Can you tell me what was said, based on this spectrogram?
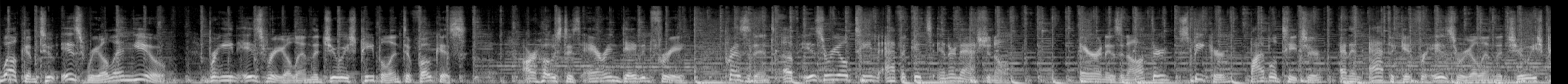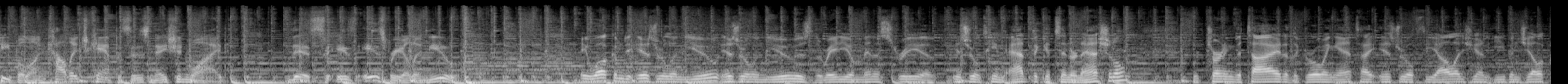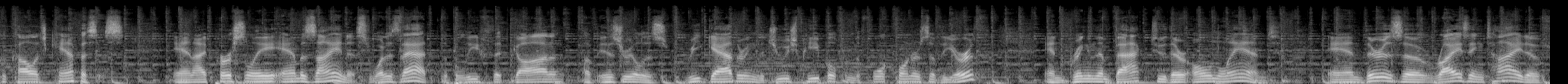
Welcome to Israel and You, bringing Israel and the Jewish people into focus. Our host is Aaron David Free, president of Israel Team Advocates International. Aaron is an author, speaker, Bible teacher, and an advocate for Israel and the Jewish people on college campuses nationwide. This is Israel and You. Hey, welcome to Israel and You. Israel and You is the radio ministry of Israel Team Advocates International. We're turning the tide of the growing anti Israel theology on evangelical college campuses. And I personally am a Zionist. What is that? The belief that God of Israel is regathering the Jewish people from the four corners of the earth and bringing them back to their own land. And there is a rising tide of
